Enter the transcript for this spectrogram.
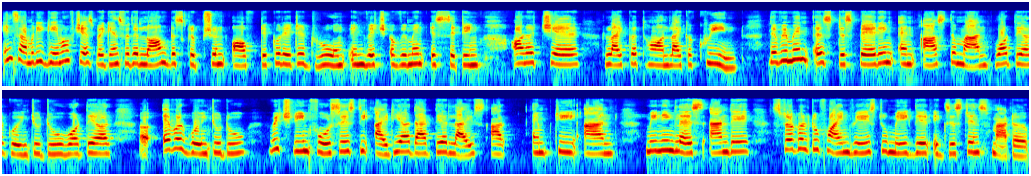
in summary, Game of Chess begins with a long description of decorated room in which a woman is sitting on a chair like a thorn, like a queen. The woman is despairing and asks the man what they are going to do, what they are uh, ever going to do, which reinforces the idea that their lives are empty and meaningless and they struggle to find ways to make their existence matter.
